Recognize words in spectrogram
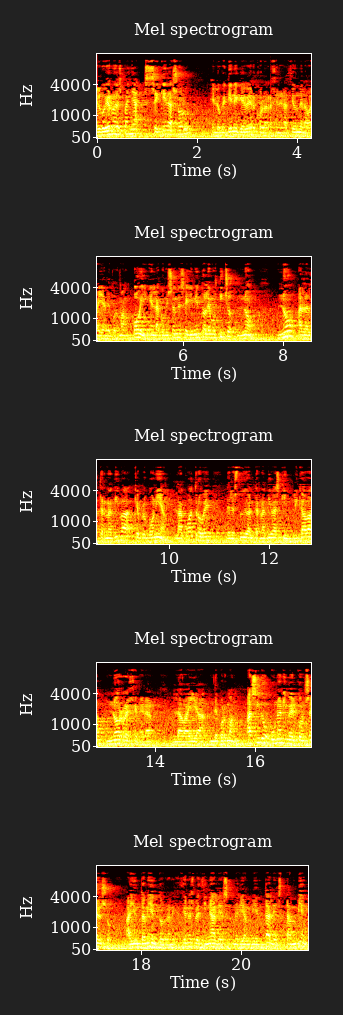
El Gobierno de España se queda solo en lo que tiene que ver con la regeneración de la bahía de Portmán. Hoy, en la comisión de seguimiento, le hemos dicho no. No a la alternativa que proponían, la 4B del estudio de alternativas que implicaba no regenerar la bahía de Portmán. Ha sido unánime el consenso. Ayuntamiento, organizaciones vecinales, medioambientales, también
